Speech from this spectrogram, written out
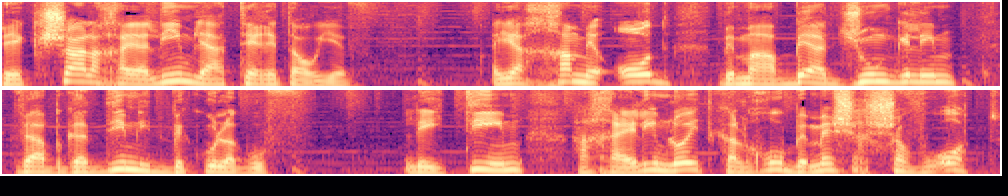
והקשה לחיילים לאתר את האויב. היה חם מאוד במעבה הג'ונגלים והבגדים נדבקו לגוף. לעתים החיילים לא התקלחו במשך שבועות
